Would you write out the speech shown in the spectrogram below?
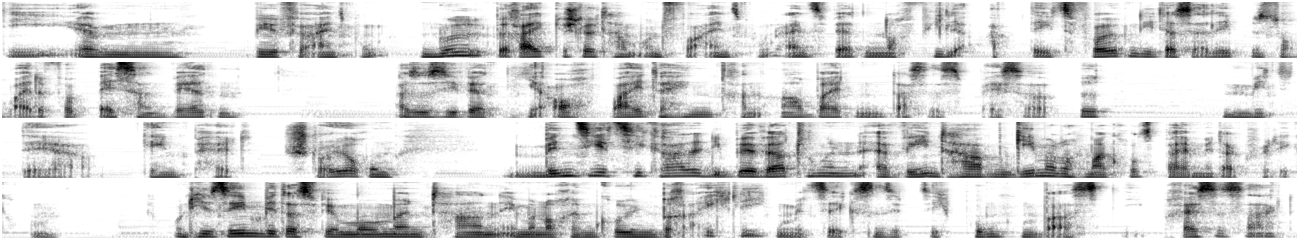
die ähm, wir für 1.0 bereitgestellt haben und für 1.1 werden noch viele Updates folgen, die das Erlebnis noch weiter verbessern werden. Also sie werden hier auch weiterhin dran arbeiten, dass es besser wird mit der Gamepad-Steuerung. Wenn Sie jetzt hier gerade die Bewertungen erwähnt haben, gehen wir doch mal kurz bei Metacritic rum. Und hier sehen wir, dass wir momentan immer noch im grünen Bereich liegen mit 76 Punkten, was die Presse sagt.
